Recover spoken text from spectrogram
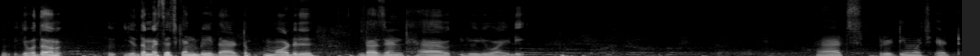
the, the message can be that model doesn't have UUID. That's pretty much it.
